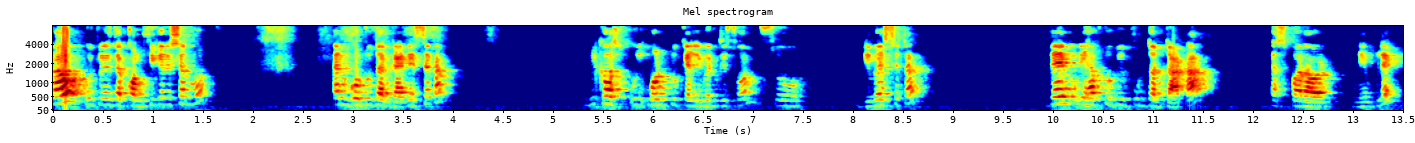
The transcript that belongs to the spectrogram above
Now we press the configuration mode and go to the guided setup because we want to calibrate this one. So device setup. Then we have to be put the data as per our nameplate.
